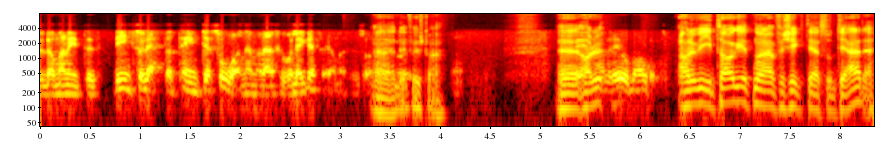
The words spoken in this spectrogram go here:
Eller man inte, det är inte så lätt att tänka så när man väl ska gå och lägga sig. Om man säger så. Nej, det förstår jag. Eh, har, Ja, men du, det är obehagligt. har du vidtagit några försiktighetsåtgärder?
